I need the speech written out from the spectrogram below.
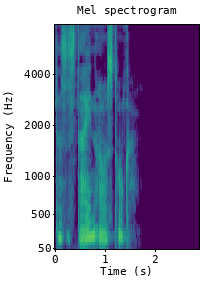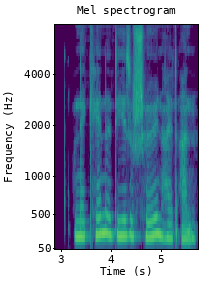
das ist dein Ausdruck. Und erkenne diese Schönheit an.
